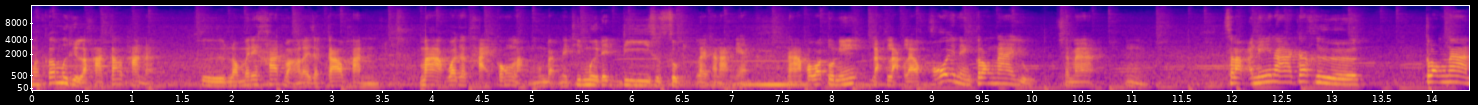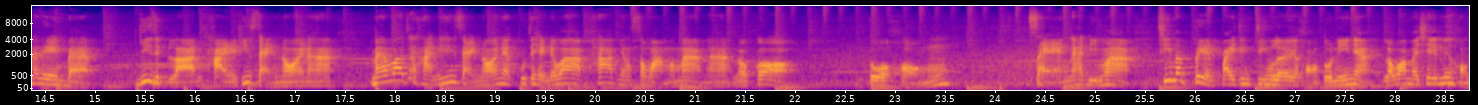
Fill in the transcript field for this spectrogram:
มันก็มือถือราคา 9,000อะคือเราไม่ได้คาดหวังอะไรจาก 9,000 มากว่าจะถ่ายกล้องหลังแบบในที่มืดได้ดีสุดๆอะไรขนาดเนี้ยนะเพราะว่าตัวนี้หลักๆ แล้วเขายังเน้นกล้องหน้าอยู่ใช่ไหมอืมสำหรับอันนี้นะฮะก็คือกล้องหน้านั่นเองแบบ 20 ล้านถ่ายในที่แสงน้อยนะฮะแม้ว่าจะถ่ายในที่แสงน้อยเนี่ยกูจะเห็นได้ว่าภาพยังสว่างมากๆนะฮะแล้วก็ ตัวของแสงนะฮะดีมากที่มันเปลี่ยนไปจริง ๆ เลยของตัวนี้เนี่ยเราว่าไม่ใช่เรื่องของ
